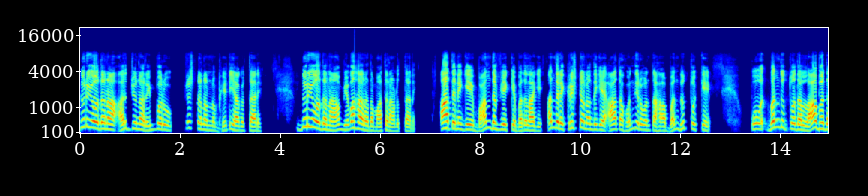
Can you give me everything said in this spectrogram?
ದುರ್ಯೋಧನ ಅರ್ಜುನರಿಬ್ಬರು ಕೃಷ್ಣನನ್ನು ಭೇಟಿಯಾಗುತ್ತಾರೆ. ದುರ್ಯೋಧನ ವ್ಯವಹಾರದ ಮಾತನಾಡುತ್ತಾನೆ. ಆತನಿಗೆ ಬಾಂಧವ್ಯಕ್ಕೆ ಬದಲಾಗಿ, ಅಂದರೆ ಕೃಷ್ಣನೊಂದಿಗೆ ಆತ ಹೊಂದಿರುವಂತಹ ಬಂಧುತ್ವಕ್ಕೆ ಬಂಧುತ್ವದ ಲಾಭದ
